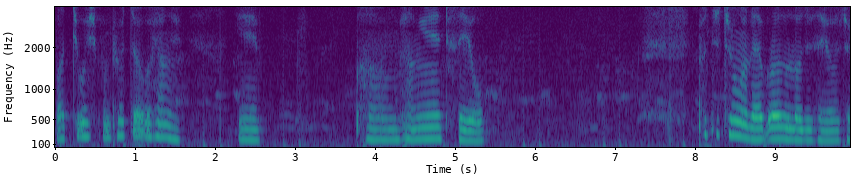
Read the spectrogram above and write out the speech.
맞추고 싶은 표적을 향해 예 방향에 두세요. 편지총을 랩으로 눌러주세요. 저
